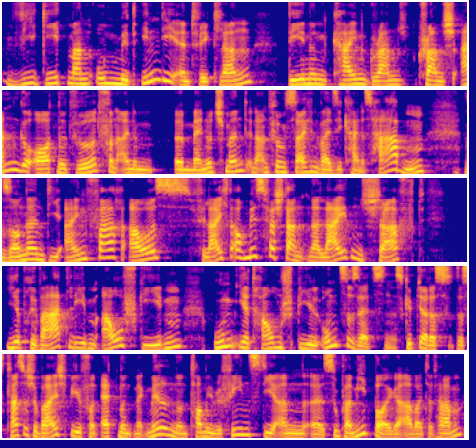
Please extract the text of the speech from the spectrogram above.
wie geht man um mit Indie-Entwicklern, denen kein Crunch angeordnet wird von einem äh, Management in Anführungszeichen, weil sie keines haben, sondern die einfach aus vielleicht auch missverstandener Leidenschaft ihr Privatleben aufgeben, um ihr Traumspiel umzusetzen. Es gibt ja das, das klassische Beispiel von Edmund Macmillan und Tommy Refenes, die an äh, Super Meat Boy gearbeitet haben.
